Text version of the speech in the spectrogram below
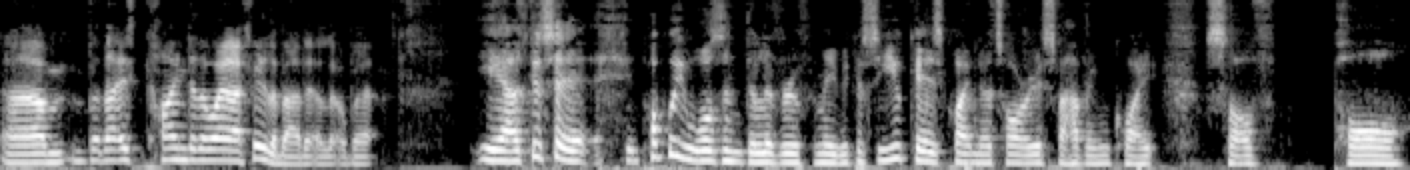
Um, but that is kind of the way I feel about it a little bit. Yeah, I was going to say it probably wasn't Deliveroo for me because the UK is quite notorious for having quite sort of poor,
